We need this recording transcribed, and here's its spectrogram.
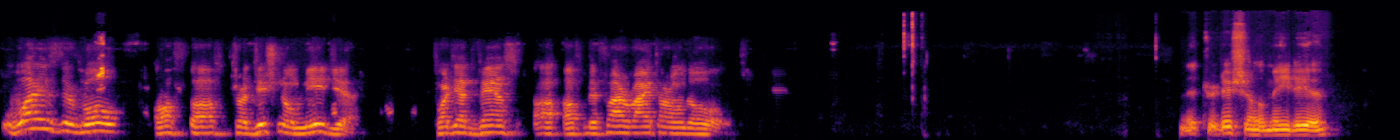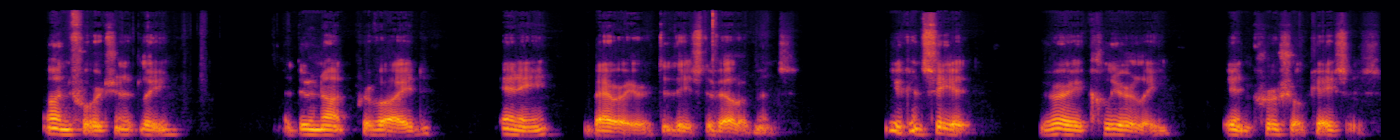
what is the role of, of traditional media for the advance of, of the far right around the world? The traditional media, unfortunately, do not provide any barrier to these developments. You can see it very clearly in crucial cases.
